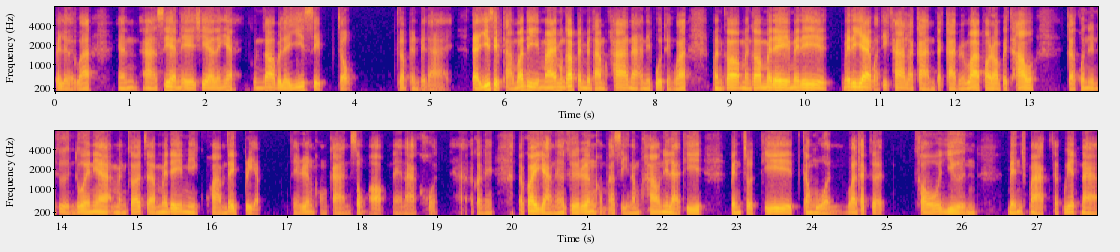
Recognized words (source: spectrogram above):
ไปเลยว่างั้นอาเซียนเอเชียอะไรเงี้ยคุณก็เอาไปเลย 20 จบก็เป็นไปได้ แต่ 20 ถามว่าดีไหมมันก็เป็นไปตามคาดนะ อันนี้พูดถึงว่ามันก็มันก็ไม่ได้ไม่ได้ไม่ได้แย่กว่าที่คาดละกัน แต่กลายเป็นว่าพอเราไปเท่ากับคนอื่น ๆ ด้วยเนี่ยมันก็จะไม่ได้มีความได้เปรียบในเรื่องของการส่งออกในอนาคตนะฮะแล้วก็ในแล้วก็อีกอย่างหนึงก็คือเรื่องของภาษีนำเข้านี่แหละที่เป็นจุดที่กังวลว่าถ้าเกิด เขายืนเบนช์มาร์กจากเวียดนาม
